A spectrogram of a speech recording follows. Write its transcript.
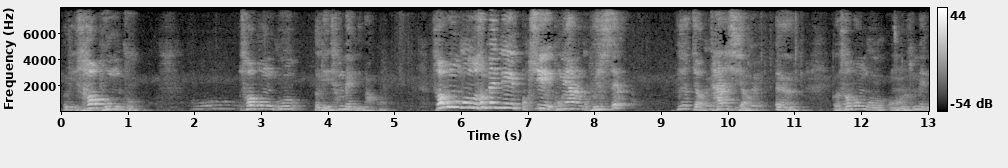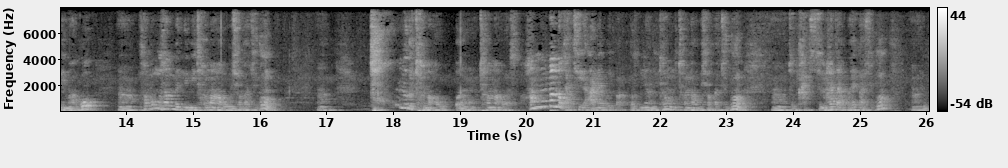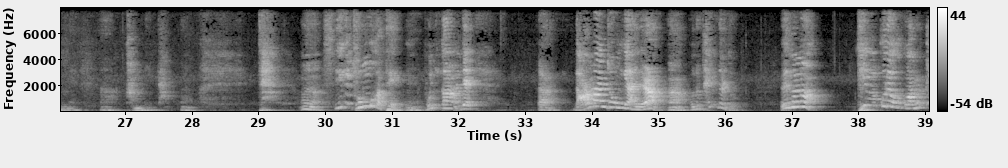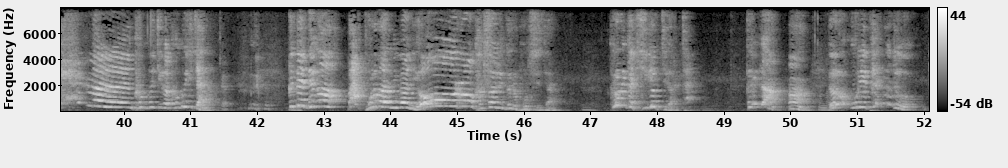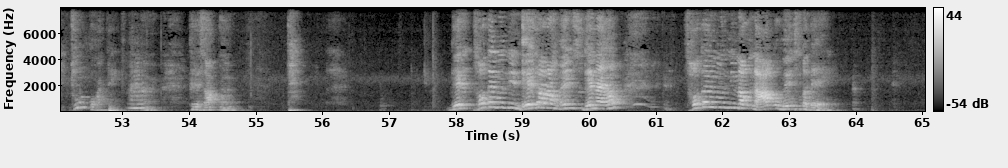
우리 서봉구 서봉구 우리 선배님하고 서봉구 선배님 혹시 공연하는 거 보셨어요? 보셨죠? 잘하시죠? 응. 그 서봉구 어, 선배님하고 어, 서봉구 선배님이 전화가 오셔가지고 어, 처음으로 전화가 오- 어, 전화가 왔어. 한 번도 같이 안 해보거든요. 처음 전화 오셔가지고 어, 좀 같이 좀 하자고 해가지고 어, 이번에 어, 갑니다. 어. 자, 어, 이게 좋은 것 같아. 예, 보니까 이제 어, 나만 좋은 게 아니라 어, 우리 팬들도 왜냐면 팀을 꾸려갖고 하면 맨날 그거지가 그거지잖아. 근데 내가 막 돌아다니면 여러 각설이들을 볼 수 있잖아. 그러니까 지겹지가 않잖아. 그러니까 어, 여러 우리 팬들도 좋을 것 같아. 어. 그래서 어. 자. 내 서대문님 내 사랑 왼수 되나요? 서대문님하고 나하고 왼수가 돼.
